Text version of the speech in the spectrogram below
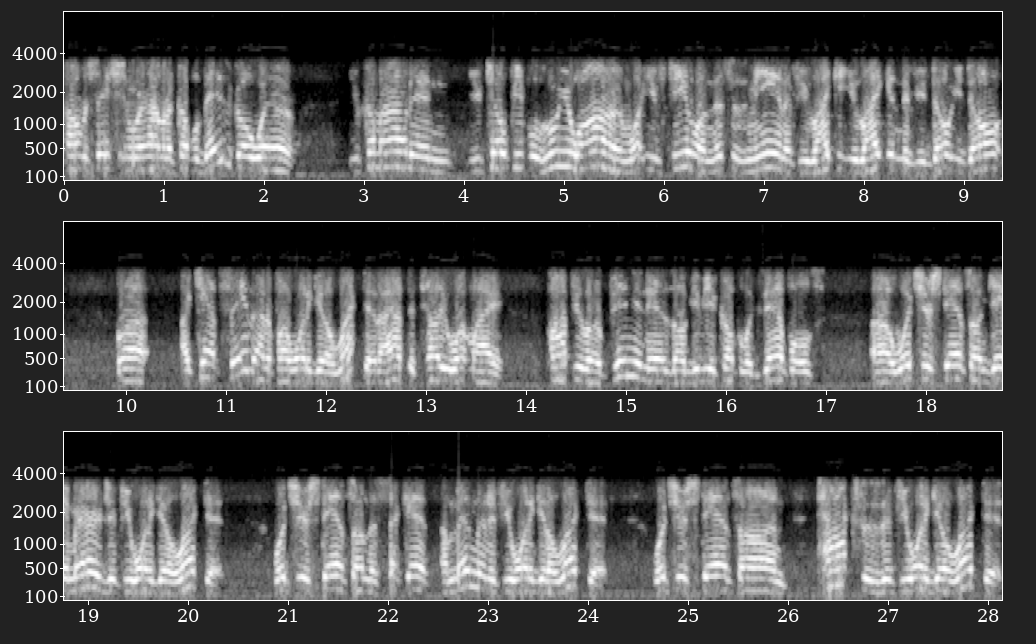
conversation we were having a couple days ago where you come out and you tell people who you are and what you feel and this is me and if you like it you like it and if you don't you don't but I can't say that if I want to get elected I have to tell you what my popular opinion is I'll give you a couple examples Uh, what's your stance on gay marriage if you want to get elected? What's your stance on the Second Amendment if you want to get elected? What's your stance on taxes if you want to get elected?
